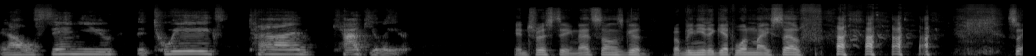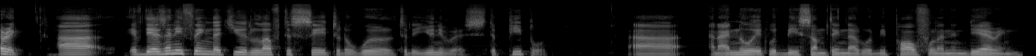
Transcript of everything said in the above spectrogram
and I will send you the Twiggs time calculator. Interesting. That sounds good. Probably need to get one myself. so, Eric, uh, if there's anything that you'd love to say to the world, to the universe, to people, uh, and I know it would be something that would be powerful and endearing,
